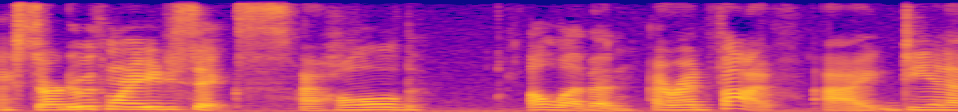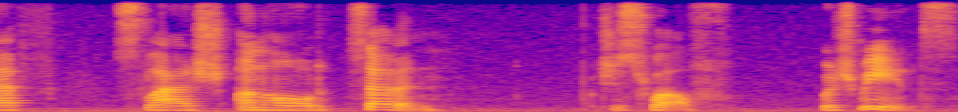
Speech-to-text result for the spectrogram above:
I started with 186. I hauled 11. I read five. I DNF slash unhauled seven, which is 12, which means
